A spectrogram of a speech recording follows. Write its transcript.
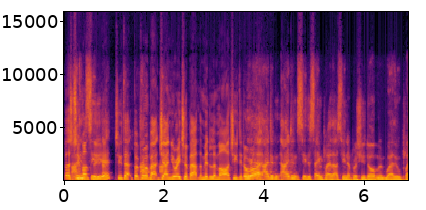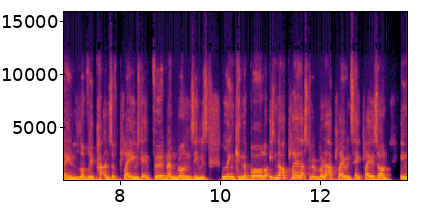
First two months of the year, two thou- but from I- about I- January to about the middle of March, he did all yeah, right. I didn't. I didn't see the same player that I seen at Borussia Dortmund, where they were playing lovely patterns of play. He was getting third man runs. He was linking the ball. He's not a player that's going to run at a player and take players on in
